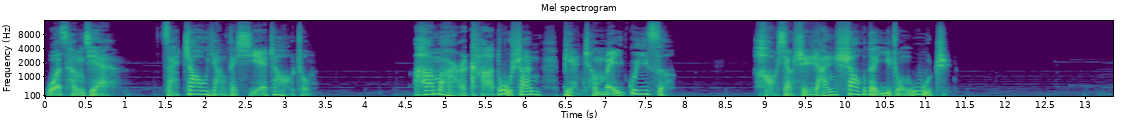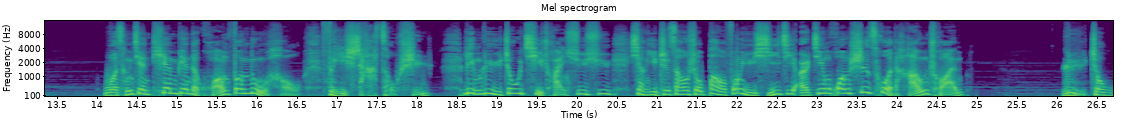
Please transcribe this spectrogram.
我曾见，在朝阳的斜照中，阿马尔卡杜山变成玫瑰色，好像是燃烧的一种物质。我曾见天边的狂风怒吼，飞沙走石，令绿洲气喘吁吁，像一只遭受暴风雨袭击而惊慌失措的航船。绿洲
